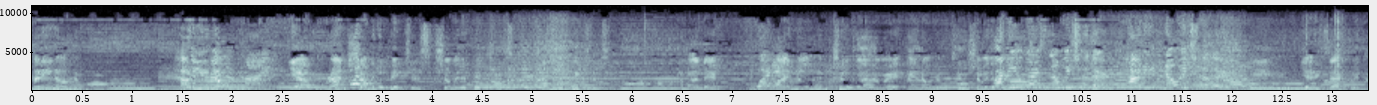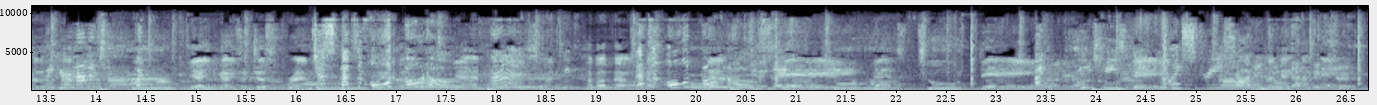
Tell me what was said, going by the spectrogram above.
How do you know him? How do you know friend of him? mine. Yeah, friend. Show me the pictures. Show me the pictures. Show me the pictures. Come on, Dave. What? I know him too, by the way. I know him too. Show me the How do you guys know each other? How do you know each other? We, yeah, exactly. How does But you're that not a what? Yeah, you guys are just friends. Just that's an old photo. yeah, and how about this Friends. one? How about that one? That's an old photo. That's today. That's today. I, you changed Today. it. You like screenshotted Let it me- that something.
